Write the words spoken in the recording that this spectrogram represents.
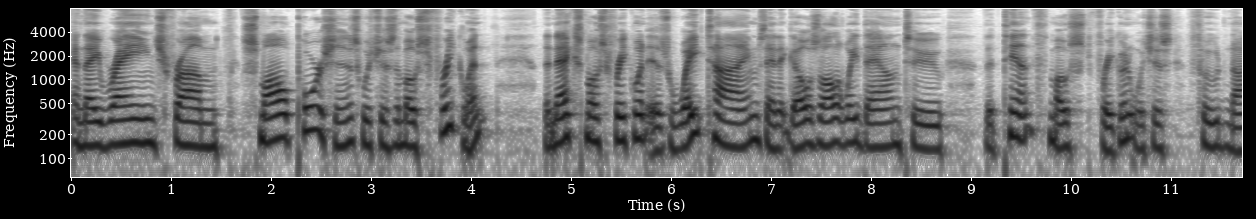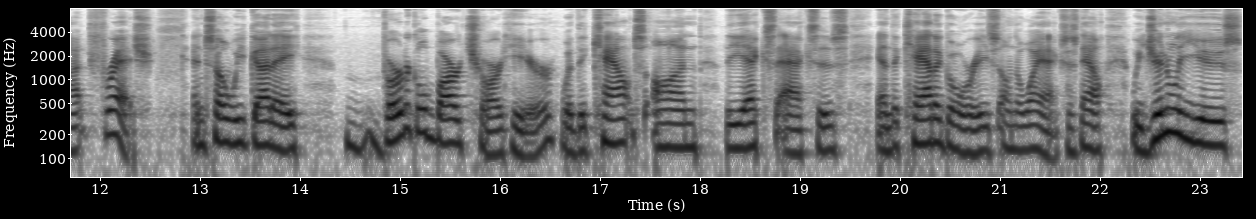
And they range from small portions which is the most frequent. The next most frequent is wait times and it goes all the way down to the 10th most frequent which is food not fresh. And so we've got a vertical bar chart here with the counts on the x-axis and the categories on the y-axis. Now, we generally use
